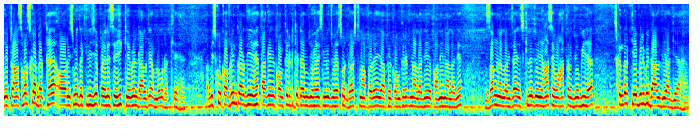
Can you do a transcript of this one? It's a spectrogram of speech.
ये ट्रांसवर्स का डक्ट है और इसमें देख लीजिए पहले से ही केबल डाल के हम लोग रखे हैं। अब इसको कवरिंग कर दिए हैं ताकि कंक्रीट के टाइम जो है इसमें जो है सो डस्ट ना पड़े या फिर कंक्रीट ना लगे पानी ना लगे जंग ना लग जाए। इसके लिए जो यहाँ से वहाँ तक जो भी है इसके अंदर केबल भी डाल दिया गया है।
